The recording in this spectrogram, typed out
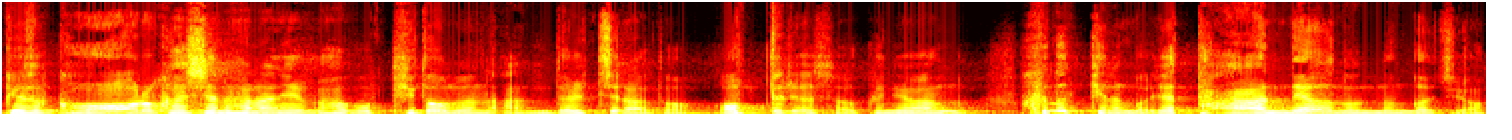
그래서 거룩하신 하나님하고 기도는 안 될지라도 엎드려서 그냥 흐느끼는 거죠. 다 내어놓는 거죠.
